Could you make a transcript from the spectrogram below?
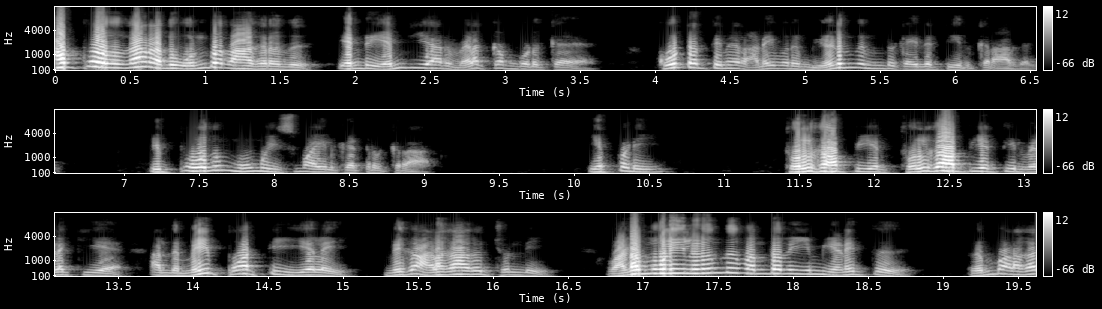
அப்போதுதான் அது ஒன்பதாகிறது என்று எம்ஜிஆர் விளக்கம் கொடுக்க கூட்டத்தினர் அனைவரும் எழுந்து நின்று கைதட்டி இருக்கிறார்கள். இப்போதும் மூமு இஸ்மாயில் கேட்டிருக்கிறார். எப்படி? தொல்காப்பியர் தொல்காப்பியத்தில் விளக்கிய அந்த மெய்ப்பாட்டி இயலை மிக அழகாக சொல்லி வடமொழியிலிருந்து வந்ததையும் இணைத்து ரொம்ப அழகா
